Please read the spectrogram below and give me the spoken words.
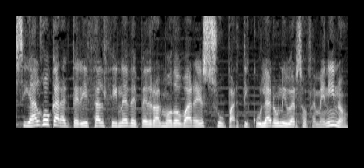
Si algo caracteriza al cine de Pedro Almodóvar es su particular universo femenino.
